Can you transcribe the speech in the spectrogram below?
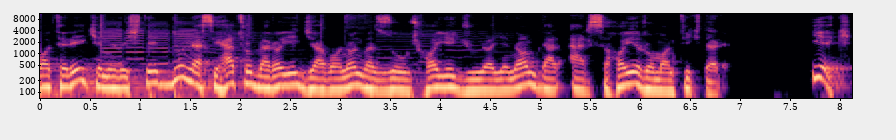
خاطره ای که نوشته دو نصیحت رو برای جوانان و زوجهای جویای نام در عرصه های رومانتیک داره. یک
